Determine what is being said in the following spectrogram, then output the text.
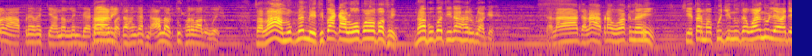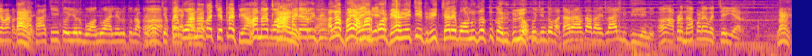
પણ આપણે હવે ચેનલ લઈને બેઠા બધા હંગાત ના લડતું ફરવાનું હોય. ચલા અમુક ને મેથી પાક આલવો પડે પછી. ના ભૂપતિ ના સારું લાગે. ચલા ચલા આપણા વખ નહીં. ખેતર મફુજીનું છે વળનું લેવા દેવા. સાચી તો એનું બોનું આલેલું તું આપણે વચ્ચે પડ્યા બોના તો ચેટલાય ભેહા નઈ બોના પડ્યા રહી અલા ભાઈ અમાર પર ભેહ વેચી રીત છે રે બોનું જતું કર્યું તું લ્યો. બાપુજીને તો વધારે આવતા હતા એટલે આ લીધી એની. હા આપણે ના પડાય વચ્ચે યાર. લાય,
